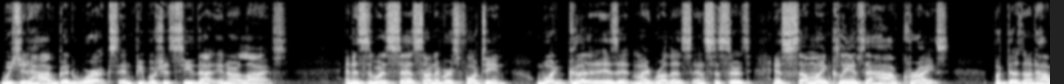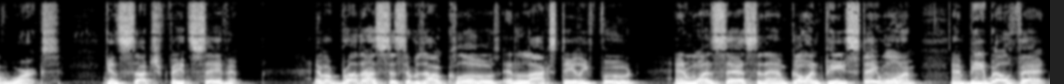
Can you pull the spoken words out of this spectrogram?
we should have good works, and people should see that in our lives. And this is what it says, starting at verse 14. What good is it, my brothers and sisters, if someone claims to have Christ but does not have works? Can such faith save him? If a brother or sister without clothes and lacks daily food, and one says to them, Go in peace, stay warm, and be well fed,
